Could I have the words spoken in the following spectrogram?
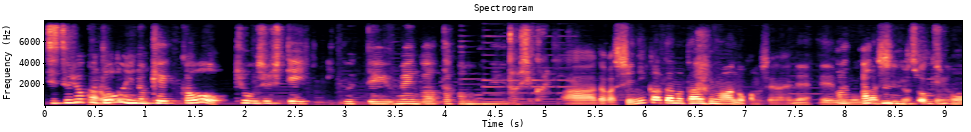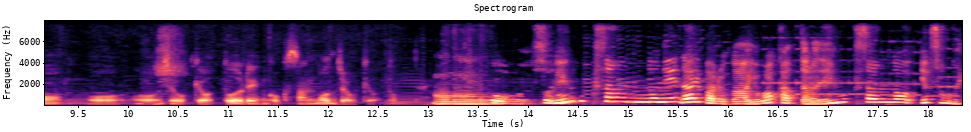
実力通りの結果を享受していくっていう面があったかもね。確かに。ああ、だから死に方の対比もあるのかもしれないね。エムあが死ぬ時の状況と煉獄さんの状況とみたいな。うん。そうそう煉獄さんのねライバルが弱かったら煉獄さんの良さも引き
